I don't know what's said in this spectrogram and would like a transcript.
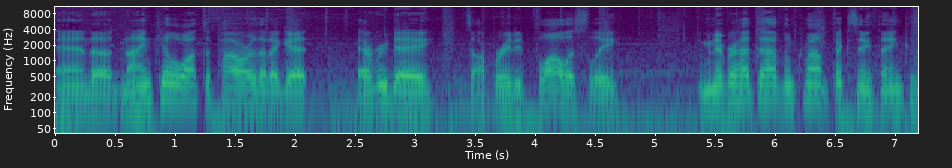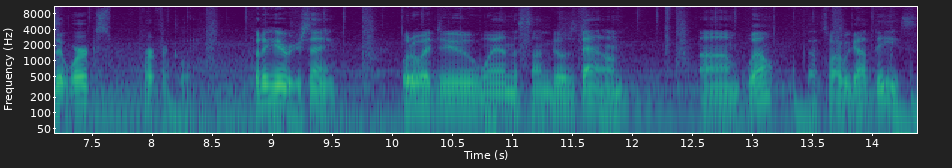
And uh, nine kilowatts of power that I get every day. It's operated flawlessly. And we never had to have them come out and fix anything because it works perfectly. But I hear what you're saying. What do I do when the sun goes down? Um, well, that's why we got these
